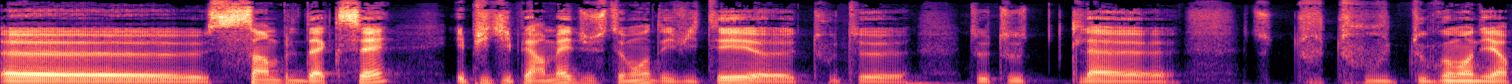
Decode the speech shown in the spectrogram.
euh, simple d'accès et puis qui permettent justement d'éviter euh, toute, euh, toute, toute la tout, tout, tout, comment dire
